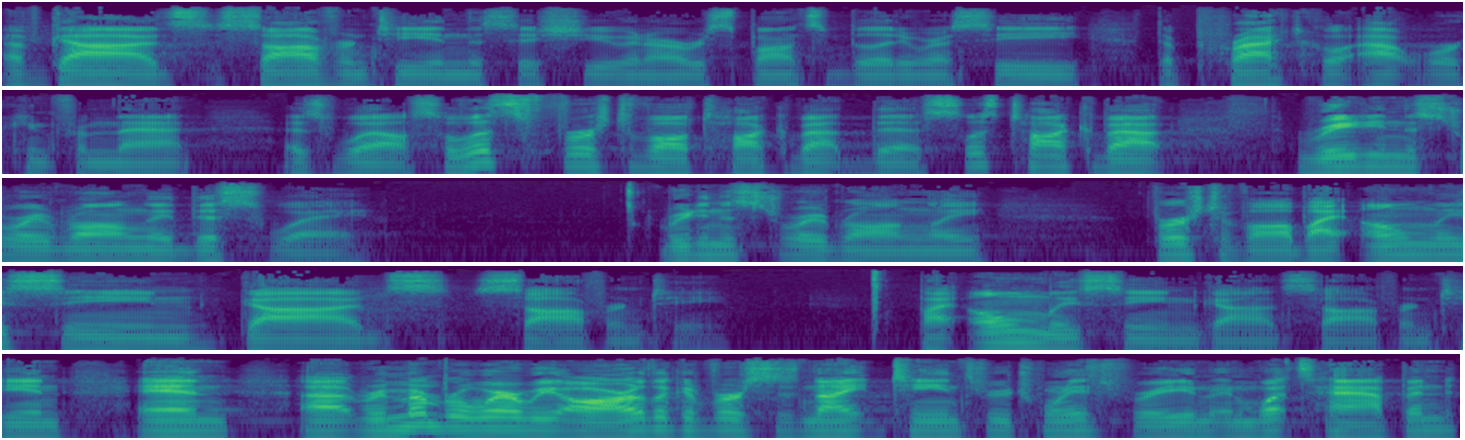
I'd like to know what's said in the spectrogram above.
of God's sovereignty in this issue and our responsibility. We're going to see the practical outworking from that as well. So let's first of all talk about this. Let's talk about reading the story wrongly this way. Reading the story wrongly, first of all, by only seeing God's sovereignty. By only seeing God's sovereignty. And, and uh, remember where we are. Look at verses 19 through 23 and, and what's happened.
